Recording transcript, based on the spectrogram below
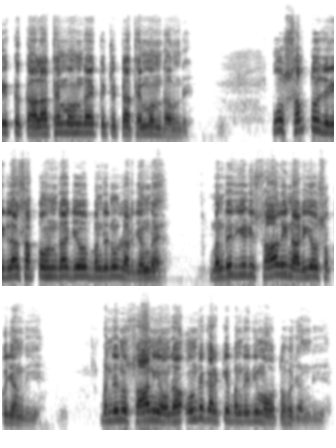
ਇੱਕ ਕਾਲਾ ਥਿੰਮ ਹੁੰਦਾ, ਇੱਕ ਚਿੱਟਾ ਥਿੰਮ ਹੁੰਦਾ ਹੁੰਦੇ ਉਹ ਸਭ ਤੋਂ ਜ਼ਹਿਰੀਲਾ ਸੱਪ ਹੁੰਦਾ ਜੇ ਉਹ ਬੰਦੇ ਨੂੰ ਲੜ ਜਾਂਦਾ ਹੈ। ਬੰਦੇ ਦੀ ਜਿਹੜੀ ਸਾਹ ਲਈ ਨਾੜੀ ਆ, ਉਹ ਸੁੱਕ ਜਾਂਦੀ ਹੈ। ਬੰਦੇ ਨੂੰ ਸਾਹ ਨਹੀਂ ਆਉਂਦਾ, ਉਹਦੇ ਕਰਕੇ ਬੰਦੇ ਦੀ ਮੌਤ ਹੋ ਜਾਂਦੀ ਹੈ।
